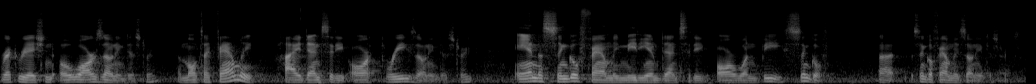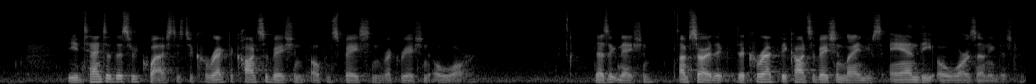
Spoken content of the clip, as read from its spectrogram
recreation OR zoning district, a multifamily high-density R3 zoning district, and a single-family medium-density R1B single, uh, single-family zoning districts. The intent of this request is to correct the conservation, open space, and recreation OR designation, I'm sorry, to- to correct the conservation land use and the OR zoning district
